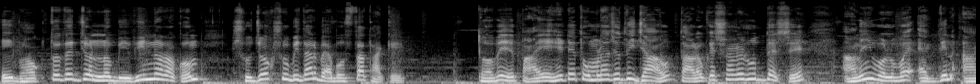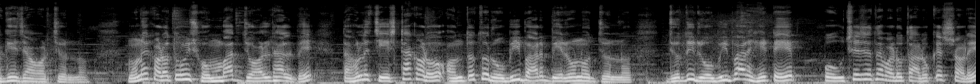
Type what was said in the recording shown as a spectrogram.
এই ভক্তদের জন্য বিভিন্ন রকম সুযোগ সুবিধার ব্যবস্থা থাকে। তবে পায়ে হেঁটে তোমরা যদি যাও তারকেশ্বরের উদ্দেশ্যে আমি বলব একদিন আগে যাওয়ার জন্য। মনে করো তুমি সোমবার জল ঢালবে, তাহলে চেষ্টা করো অন্তত রবিবার বেরোনোর জন্য। যদি রবিবার হেঁটে পৌঁছে যেতে পারো তারকেশ্বরে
